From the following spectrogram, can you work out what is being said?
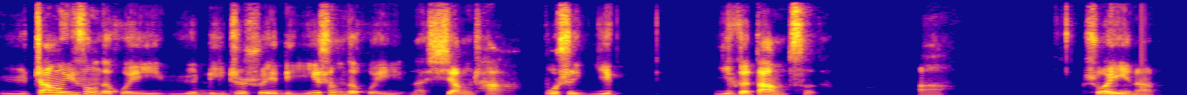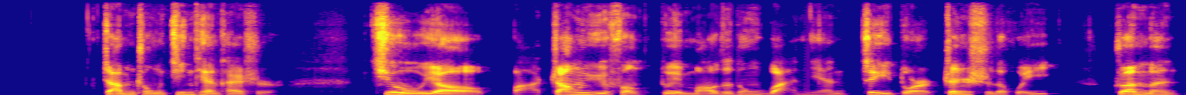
与张玉凤的回忆与李志水李医生的回忆那相差不是一一个档次的啊，所以呢，咱们从今天开始就要。把张玉凤对毛泽东晚年这段真实的回忆专门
